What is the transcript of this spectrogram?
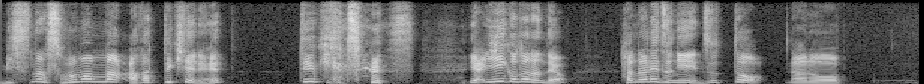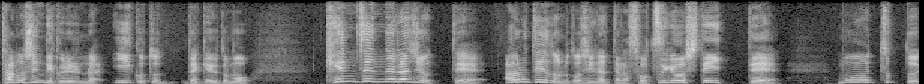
リスナーそのまんま上がってきてねっていう気がするんです。いやいいことなんだよ。離れずにずっとあの楽しんでくれるのはいいことだけれども健全なラジオってある程度の年になったら卒業していってもうちょっと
